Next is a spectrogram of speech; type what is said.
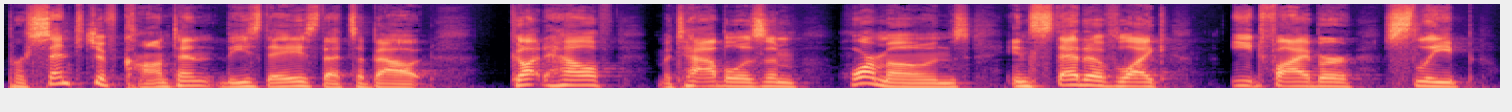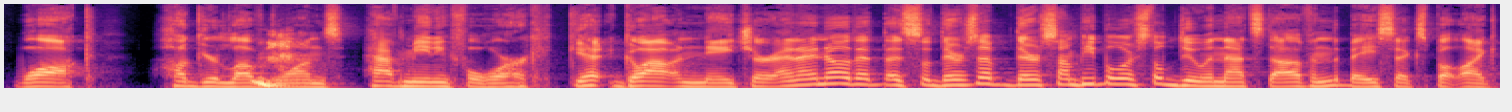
percentage of content these days that's about gut health, metabolism, hormones, instead of like eat fiber, sleep, walk, hug your loved ones, have meaningful work, get go out in nature. And I know that there's, there's a there's some people who are still doing that stuff and the basics, but like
